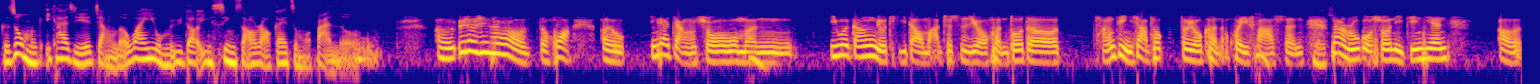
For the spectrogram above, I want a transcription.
可是我们一开始也讲了，万一我们遇到性骚扰该怎么办呢？呃，遇到性骚扰的话，呃。应该讲说，我们因为刚刚有提到嘛，就是有很多的场景下都都有可能会发生。那如果说你今天呃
